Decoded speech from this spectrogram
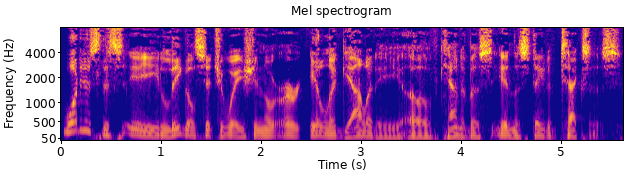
What is this illegal situation or, or illegality of cannabis in the state of Texas?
